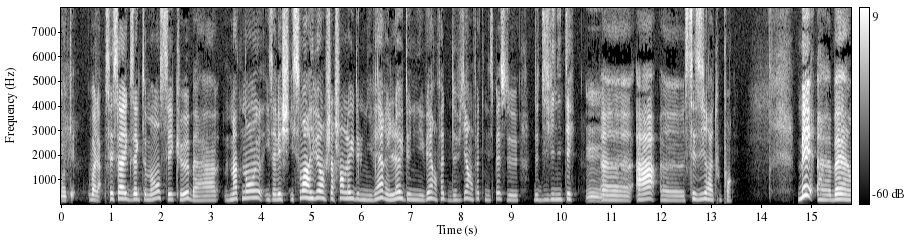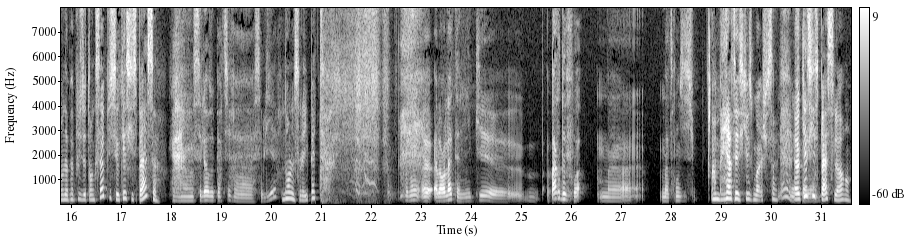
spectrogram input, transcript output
Ok. Voilà, c'est ça exactement. C'est que bah, maintenant, ils, avaient, ils sont arrivés en cherchant l'œil de l'univers et l'œil de l'univers en fait devient en fait une espèce de, de divinité Hmm. euh, à euh, saisir à tout point. Mais euh, ben, on n'a pas plus de temps que ça puisque qu'est-ce qui se passe? Ben, c'est l'heure de partir à Sablière. Non, le soleil pète. Pardon, euh, alors là, t'as niqué par deux fois ma, ma transition. Oh merde, excuse-moi. Je suis ça. Euh, qu'est-ce qui se passe, Laure?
